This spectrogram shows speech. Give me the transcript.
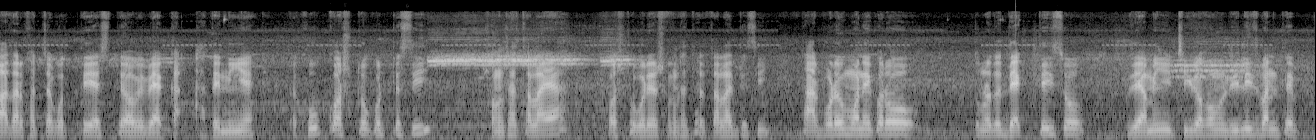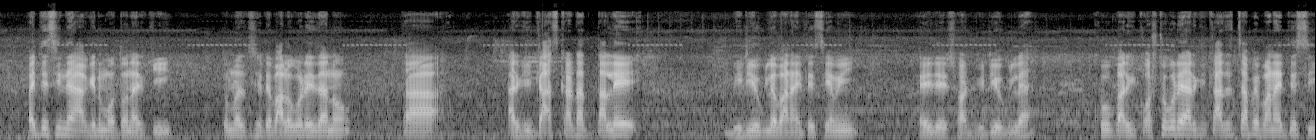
বাজার খরচা করতে আসতে হবে ব্যাগ হাতে নিয়ে। তা খুব কষ্ট করতেছি সংসার চালায়া, কষ্ট করে সংসার চালাইতেছি। তারপরেও মনে করো, তোমরা তো দেখতেইছো যে আমি ঠিক রকম রিলিজ বানাতে পাইতেছি না আগের মতন আর কি। তোমরা সেটা ভালো করেই জানো। তা আর কি গাছ কাটার তালে ভিডিওগুলো বানাইতেছি আমি, এই যে শর্ট ভিডিওগুলো। খুব আর কি কষ্ট করে আর কি কাজের চাপে বানাইতেছি।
